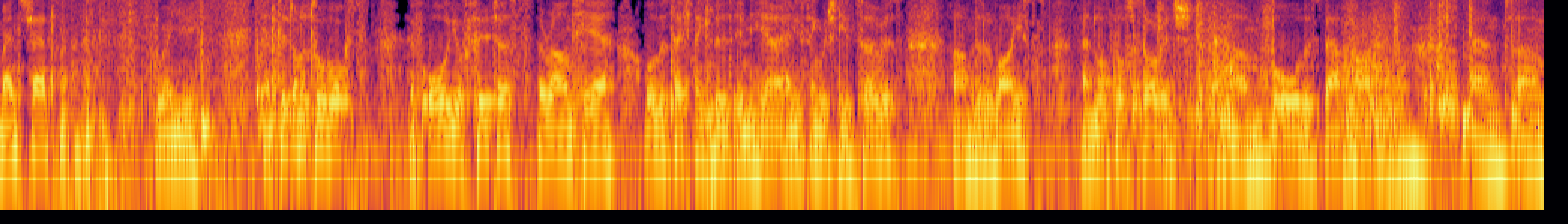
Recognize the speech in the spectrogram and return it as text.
men's shed where you can sit on a toolbox, have all your filters around here, all the technique built in here, anything which needs service, um, a little vise, and lots of storage um, for all the spare parts and um,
